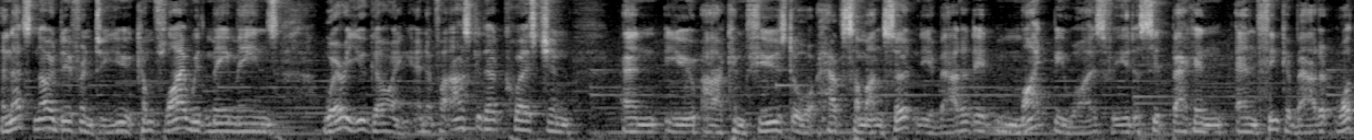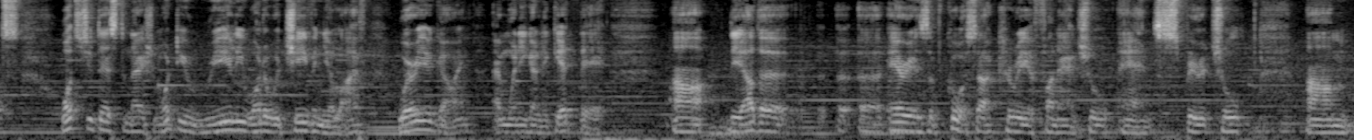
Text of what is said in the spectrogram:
And that's no different to you. Come fly with me means where are you going? And if I ask you that question and you are confused or have some uncertainty about it, it might be wise for you to sit back and, and think about it. What's what's your destination? What do you really want to achieve in your life? Where are you going? And when are you going to get there? Uh, the other uh, uh, areas, of course, are career, financial, and spiritual, um,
